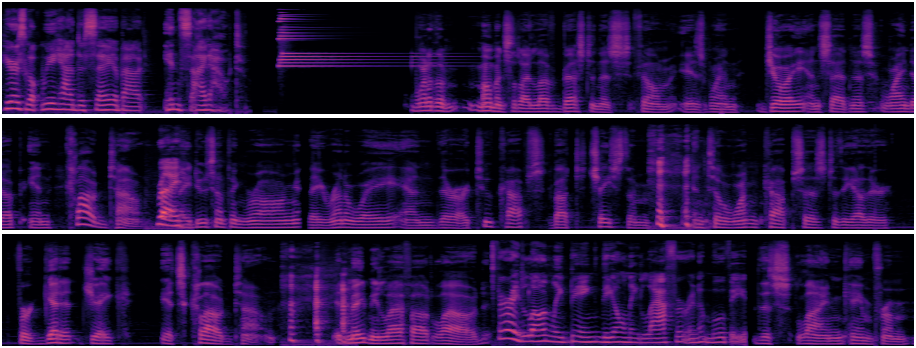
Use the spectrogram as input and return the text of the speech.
Here's what we had to say about Inside Out. One of the moments that I loved best in this film is when joy and sadness wind up in Cloud Town. Right. They do something wrong, they run away, and there are two cops about to chase them until one cop says to the other, Forget it, Jake. It's Cloud Town. it made me laugh out loud. It's very lonely being the only laugher in a movie. This line came from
